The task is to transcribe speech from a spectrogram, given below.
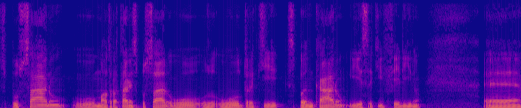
expulsaram, o maltrataram, expulsaram, o, o, o, outro aqui espancaram e esse aqui feriram. É,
